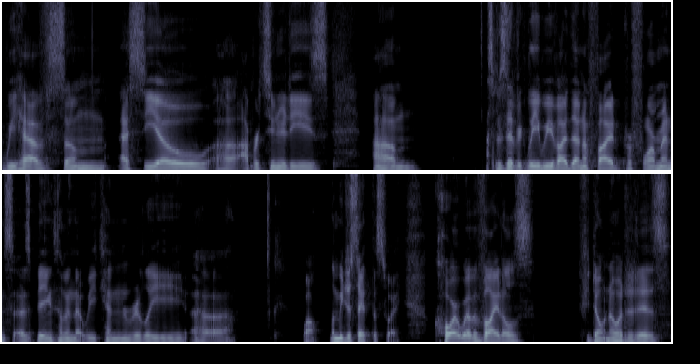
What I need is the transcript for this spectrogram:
we have some seo uh, opportunities um, specifically we've identified performance as being something that we can really uh, well, let me just say it this way Core Web Vitals, if you don't know what it is,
